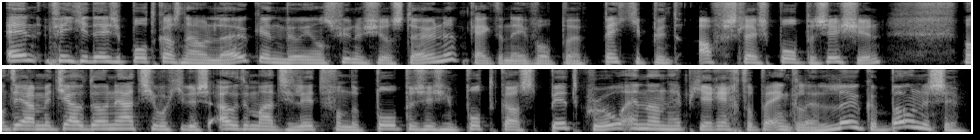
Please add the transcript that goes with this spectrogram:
En vind je deze podcast nou leuk en wil je ons financieel steunen? Kijk dan even op uh, petje.af slash poleposition. Want ja, met jouw donatie word je dus automatisch lid van de Pole Position Podcast Pit Crew en dan heb je recht op enkele leuke bonussen.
